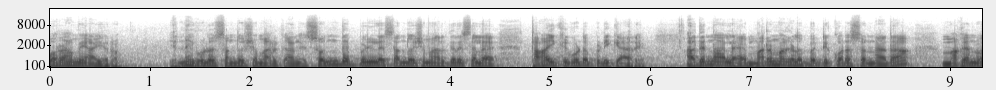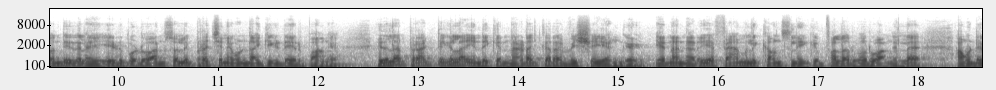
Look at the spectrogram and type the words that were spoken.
பொறாமை ஆயிரும் என்ன இவ்வளோ சந்தோஷமாக இருக்காங்க? சொந்த பிள்ளை சந்தோஷமாக இருக்கிற சில தாய்க்கு கூட பிடிக்காது. அதனால மருமகளை பற்றி குறை சொன்னாதான் மகன் வந்து இதில் ஈடுபடுவான்னு சொல்லி பிரச்சனை உண்டாக்கிக்கிட்டே இருப்பாங்க. இதெல்லாம் ப்ராக்டிக்கலாக இன்றைக்கி நடக்கிற விஷயங்கள். ஏன்னா நிறைய ஃபேமிலி கவுன்சிலிங்க்கு பலர் வருவாங்கல்ல? அவங்கள்ட்ட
